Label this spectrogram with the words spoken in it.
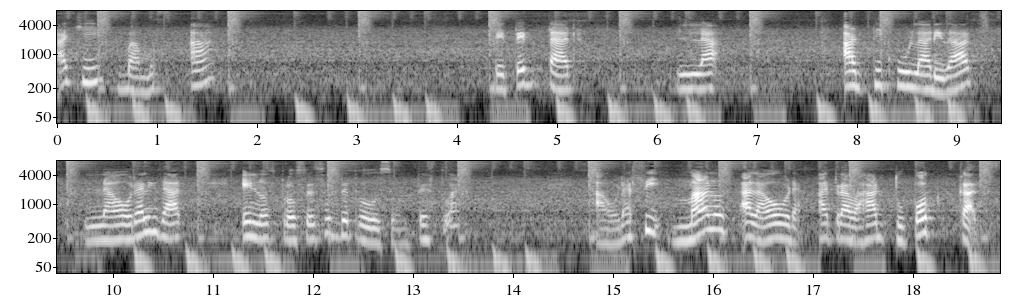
Aquí vamos a detectar la articularidad, la oralidad en los procesos de producción textual. Ahora sí, manos a la obra a trabajar tu podcast.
